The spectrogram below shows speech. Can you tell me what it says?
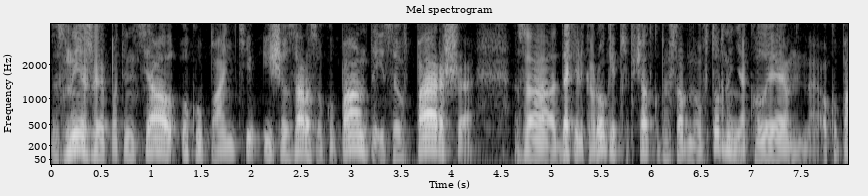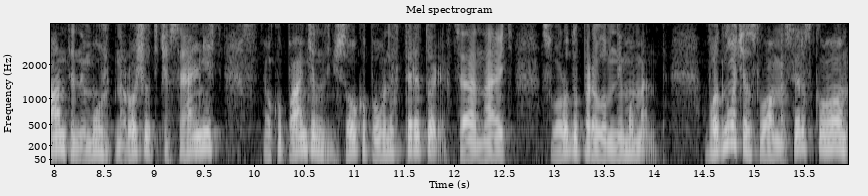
знижує потенціал окупантів, і що зараз окупанти, і це вперше за декілька років після початку масштабного вторгнення, коли окупанти не можуть нарощувати чисельність окупантів на тимчасово окупованих територіях. Це навіть свого роду переломний момент. Водночас, словами Сирського,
